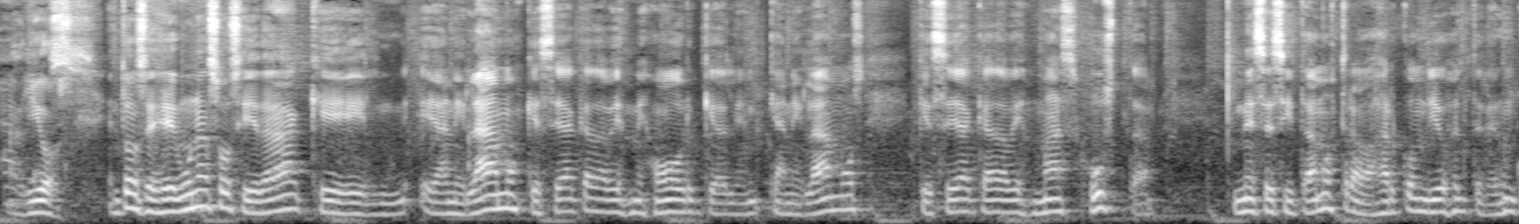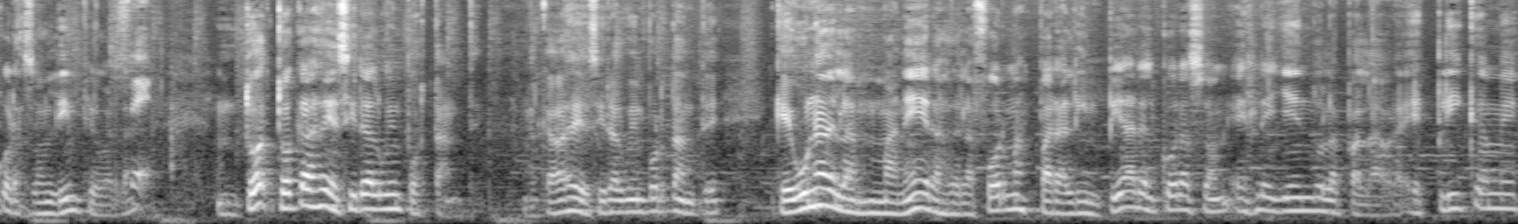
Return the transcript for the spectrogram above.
a Dios. Entonces, en una sociedad que anhelamos que sea cada vez mejor, que anhelamos que sea cada vez más justa, necesitamos trabajar con Dios el tener un corazón limpio, ¿verdad? Sí. Tú, acabas de decir algo importante. Acabas de decir algo importante, que una de las maneras, de las formas para limpiar el corazón es leyendo la palabra. Explícame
